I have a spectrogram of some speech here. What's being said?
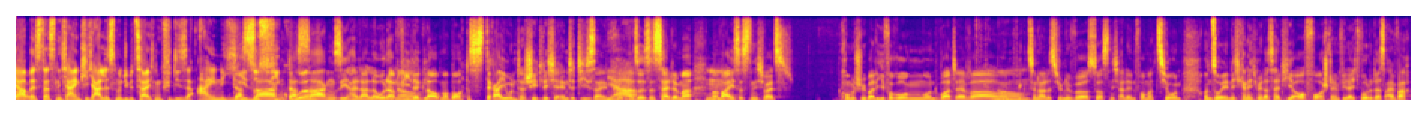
ja, aber ist das nicht eigentlich alles nur die Bezeichnung für diese eine Jesus-Figur? das sagen sie halt alle. Oder Genau. viele glauben aber auch, dass es drei unterschiedliche Entities sein Ja. können. Also es ist halt immer, man Mhm. weiß es nicht, weil es komische Überlieferungen und whatever Genau. und fiktionales Universe, du hast nicht alle Informationen. Und so ähnlich kann ich mir das halt hier auch vorstellen. Vielleicht wurde das einfach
